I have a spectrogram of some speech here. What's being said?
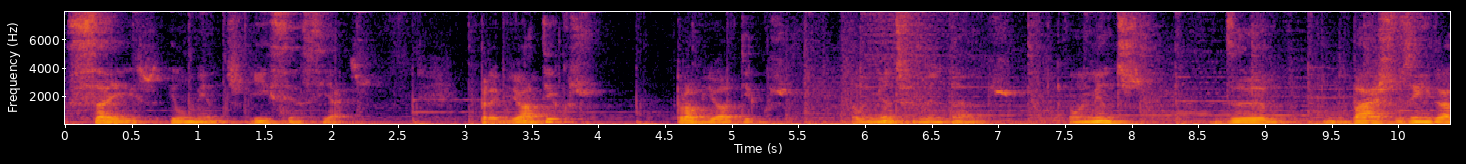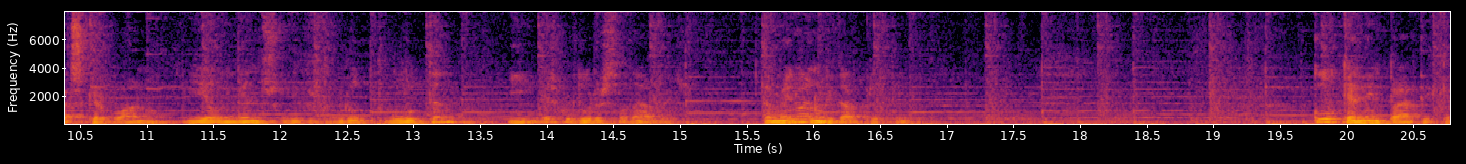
seis elementos essenciais: prebióticos, probióticos, alimentos fermentados, alimentos de baixos em hidratos de carbono e alimentos livres de glúten e as gorduras saudáveis. Também não é novidade para ti. Colocando em prática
